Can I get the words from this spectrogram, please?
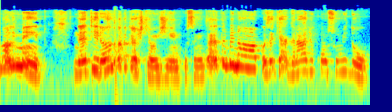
no alimento. Né? Tirando a questão higiênico-sanitária, também não é uma coisa que agrade o consumidor.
